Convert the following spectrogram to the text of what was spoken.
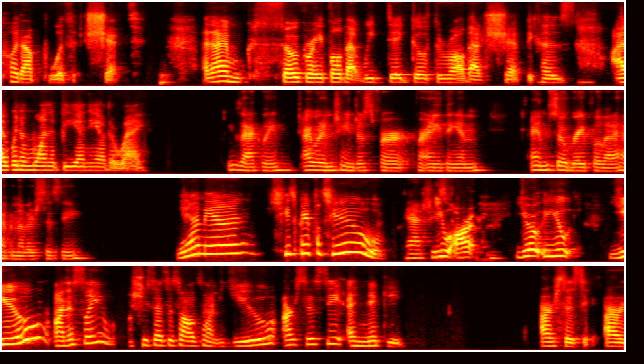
put up with shit. And I'm so grateful that we did go through all that shit because I wouldn't want to be any other way. Exactly. I wouldn't change us for for anything. And I'm so grateful that I have another sissy. Yeah, man. She's grateful too. Yeah, she's you are you're you you honestly, she says this all the time. You are sissy and Nikki are sissy are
